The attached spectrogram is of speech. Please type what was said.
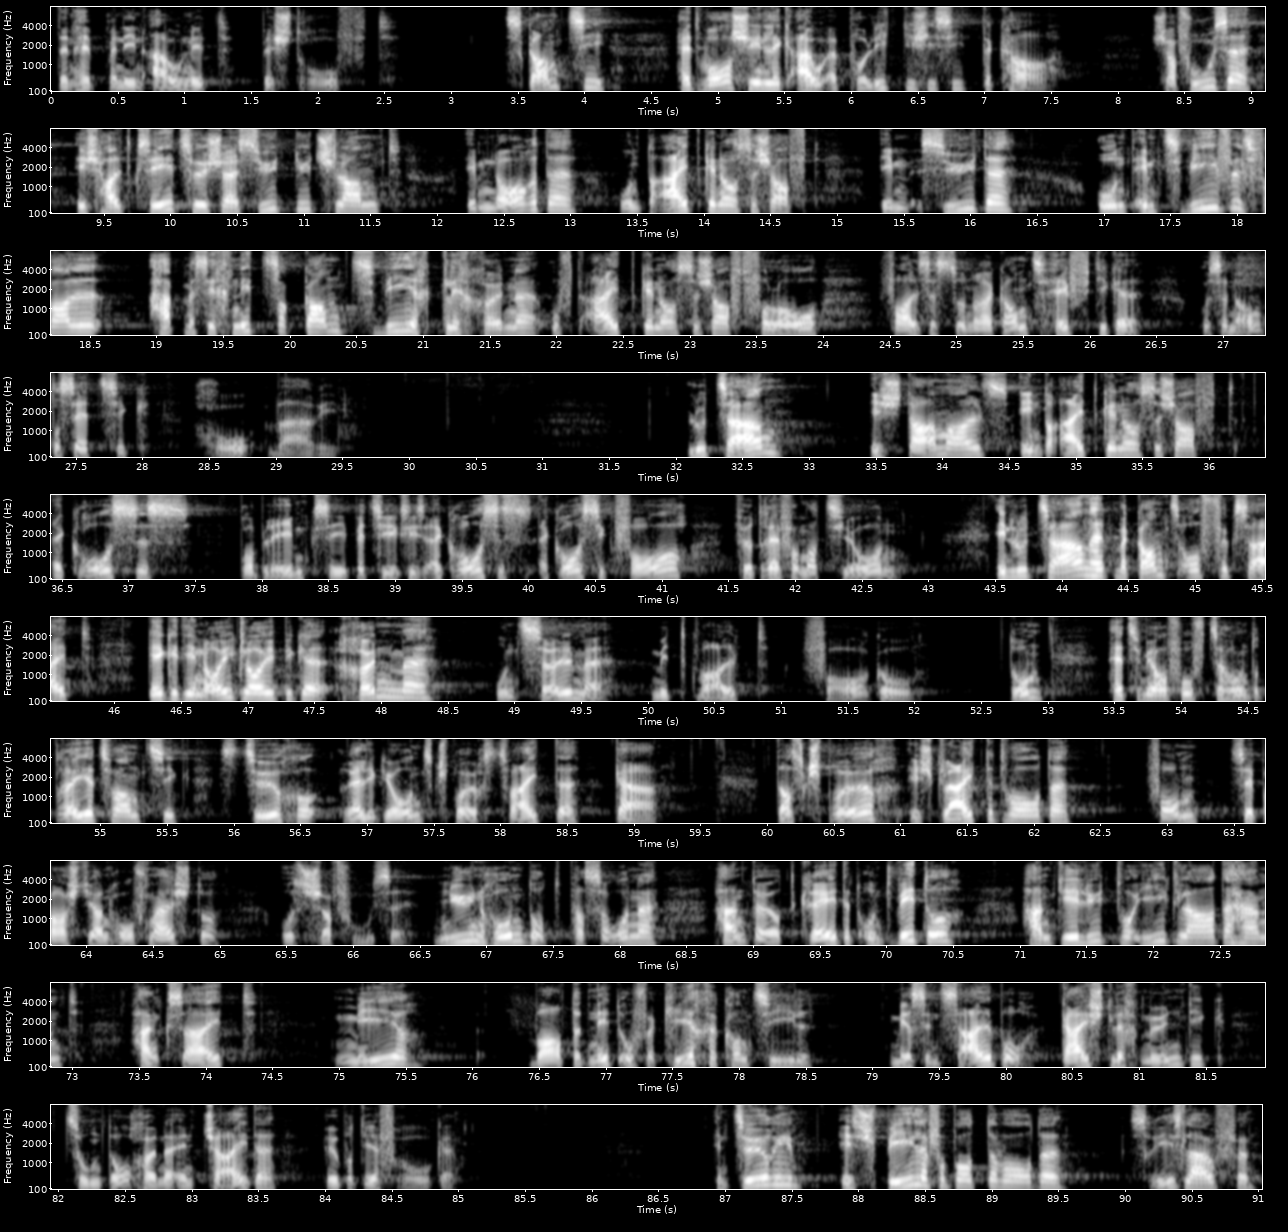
dann hat man ihn auch nicht bestraft. Das Ganze hat wahrscheinlich auch eine politische Seite gehabt. Schaffhausen ist halt gesehen zwischen Süddeutschland im Norden und der Eidgenossenschaft im Süden. Und im Zweifelsfall hat man sich nicht so ganz wirklich können auf die Eidgenossenschaft verloren, falls es zu einer ganz heftigen Auseinandersetzung gekommen wäre. Luzern ist damals in der Eidgenossenschaft ein großes Problem gewesen, beziehungsweise eine, grosses, eine grosse Gefahr für die Reformation. In Luzern hat man ganz offen gesagt, gegen die Neugläubigen können wir und soll man mit Gewalt vorgehen. Darum hat es im Jahr 1523 das Zürcher Religionsgespräch, das zweite, gegeben. Das Gespräch ist geleitet worden vom Sebastian Hofmeister aus Schaffhausen. 900 Personen haben dort geredet und wieder haben die Leute, die eingeladen haben, haben gesagt, wir warten nicht auf ein Kirchenkonzil, wir sind selber geistlich mündig, um hier entscheiden über diese Fragen. In Zürich ist Spielen verboten worden, das Rieslaufen.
